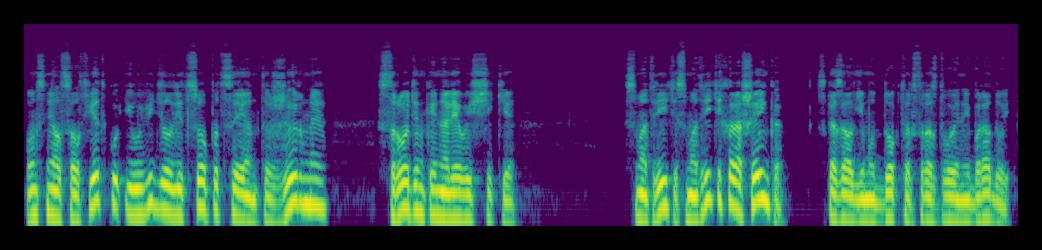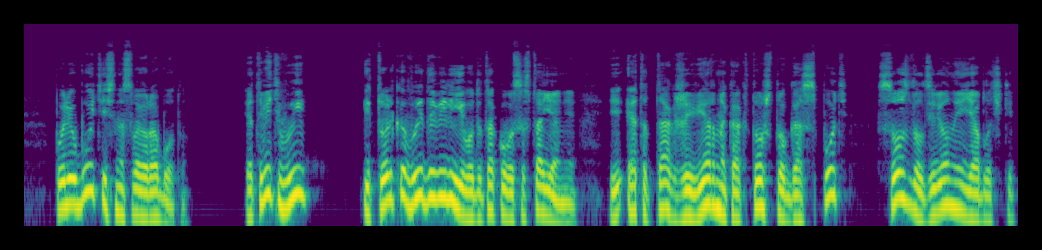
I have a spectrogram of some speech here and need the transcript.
Он снял салфетку и увидел лицо пациента, жирное, с родинкой на левой щеке. «Смотрите, смотрите хорошенько», — сказал ему доктор с раздвоенной бородой. «Полюбуйтесь на свою работу. Это ведь вы, и только вы довели его до такого состояния. И это так же верно, как то, что Господь создал зеленые яблочки».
